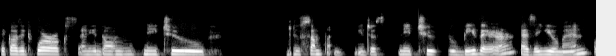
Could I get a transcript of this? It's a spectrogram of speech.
because it works and you don't need to do something. You just need to be there as a human.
